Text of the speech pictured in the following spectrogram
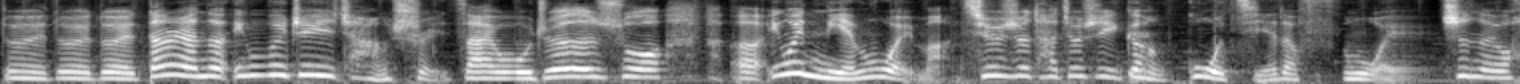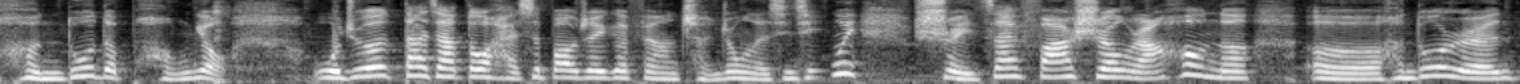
对对对，当然呢，因为这一场水灾，我觉得说，呃，因为年尾嘛，其实它就是一个很过节的氛围，真的有很多的朋友，我觉得大家都还是抱着一个非常沉重的心情，因为水灾发生，然后呢，呃，很多人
